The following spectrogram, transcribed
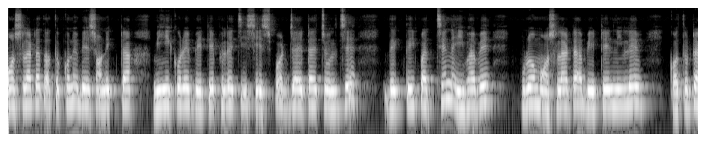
মশলাটা ততক্ষণে বেশ অনেকটা মিহি করে বেটে ফেলেছি, শেষ পর্যায়টায় চলছে, দেখতেই পাচ্ছেন, এইভাবে পুরো মশলাটা বেটে নিলে কতটা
